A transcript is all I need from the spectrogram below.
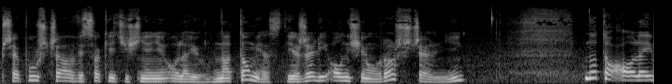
przepuszcza wysokie ciśnienie oleju. Natomiast jeżeli on się rozszczelni, no to olej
